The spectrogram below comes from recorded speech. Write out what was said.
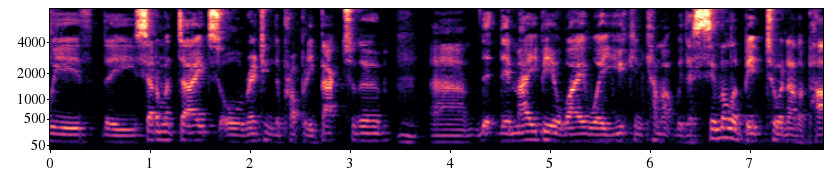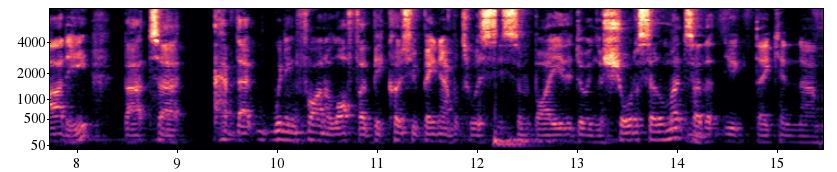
with the settlement dates or renting the property back to them, um, th- there may be a way where you can come up with a similar bid to another party, but uh, have that winning final offer because you've been able to assist them by either doing a shorter settlement so that you, they can um,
